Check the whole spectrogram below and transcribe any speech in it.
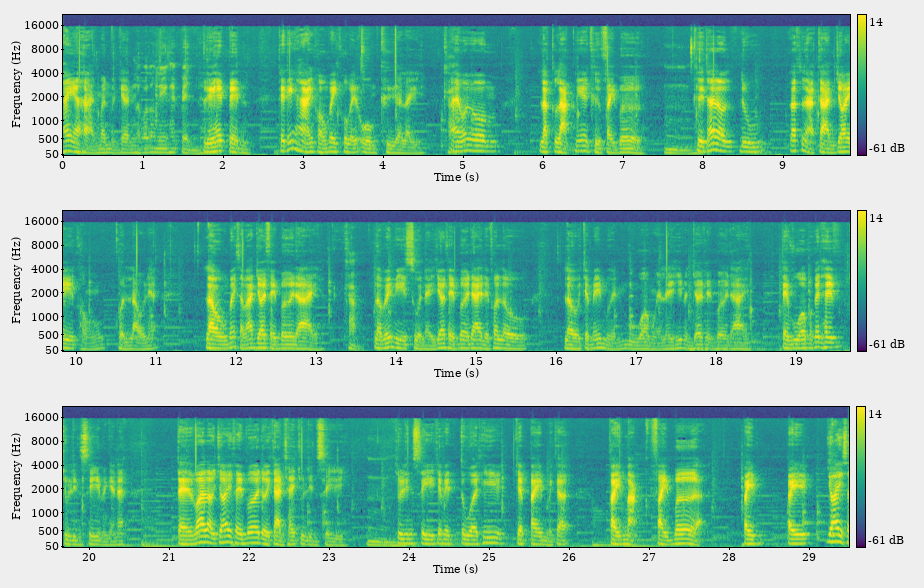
ให้อาหารมันเหมือนกันเราก็ต้องเลี้ยงให้เป็นนะเลี้ยงให้เป็นแต่ที่อาหารของ microbiome คืออะไรครับ microbiome หลักๆเนี่ยคือไฟเบอร์อืมคือถ้าเราดูลักษณะการย่อยของคนเราเนี่ยเราไม่สามารถย่อยไฟเบอร์ได้ครับเราไม่มีส่วนไหนย่อยไฟเบอร์ได้เลยเพราะเรา เราจะไม่เหมือนวัวเหมือนอะไรที่มันย่อยไฟเบอร์ได้ แต่วัวมันก็ใช้จุลินทรีย์เหมือนกันนะ แต่ว่าเราย่อยไฟเบอร์โดยการใช้จุลินทรีย์อืมจุลินทรีย์จะเป็นตัวที่จะไปเหมือนกับไปหมักไฟเบอร์อะไปไปย่อยส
